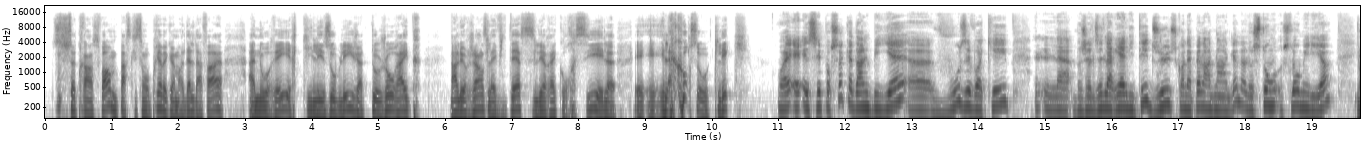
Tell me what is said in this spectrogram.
se transforment parce qu'ils sont pris avec un modèle d'affaires à nourrir qui les oblige à toujours être dans l'urgence, la vitesse, le raccourci et la course au clic. Oui, et, c'est pour ça que dans le billet, euh, vous évoquez la, ben, je le dis, la réalité du, ce qu'on appelle en anglais, le slow, media,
